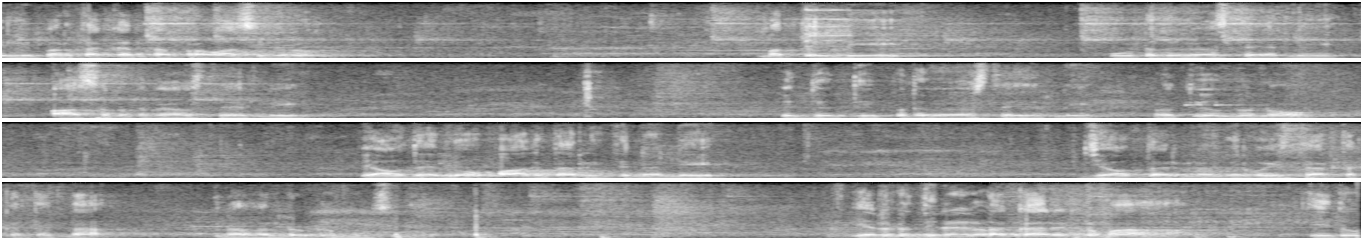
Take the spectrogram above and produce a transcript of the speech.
ಇಲ್ಲಿ ಬರ್ತಕ್ಕಂಥ ಪ್ರವಾಸಿಗರು ಮತ್ತು ಇಲ್ಲಿ ಊಟದ ವ್ಯವಸ್ಥೆ ಇರಲಿ ಆಸನದ ವ್ಯವಸ್ಥೆ ಇರಲಿ ವಿದ್ಯುತ್ ದೀಪದ ವ್ಯವಸ್ಥೆ ಇರಲಿ ಪ್ರತಿಯೊಂದೂ ಯಾವುದೇ ಲೋಪ ಆಗದ ರೀತಿಯಲ್ಲಿ ಜವಾಬ್ದಾರಿಯನ್ನು ನಿರ್ವಹಿಸ್ತಾ ಇರ್ತಕ್ಕಂಥದ್ದನ್ನ ನಾವೆಲ್ಲರೂ ಗಮನಿಸಿದ್ದೇವೆ. ಎರಡು ದಿನಗಳ ಕಾರ್ಯಕ್ರಮ. ಇದು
